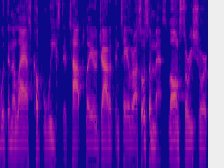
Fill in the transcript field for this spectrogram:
within the last couple weeks. Their top player, Jonathan Taylor. So it's a mess. Long story short,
